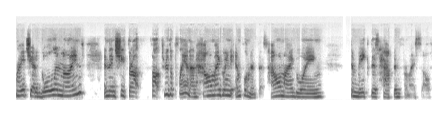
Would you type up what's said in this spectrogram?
right? She had a goal in mind, and then she thought thought through the plan on how am I going to implement this? How am I going to make this happen for myself?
